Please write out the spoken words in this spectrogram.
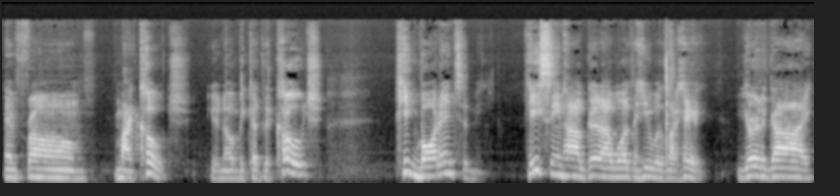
and from my coach, you know, because the coach, he bought into me. He seen how good I was and he was like, hey, you're the guy,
